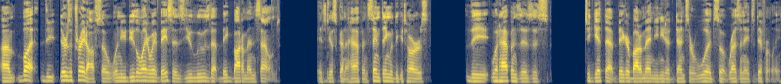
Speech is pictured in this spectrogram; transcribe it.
Um, but the, there's a trade off. So when you do the lighter weight basses, you lose that big bottom end sound. It's Mhm. just going to happen. Same thing with the guitars. The what happens is is to get that bigger bottom end, you need a denser wood so it resonates differently.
